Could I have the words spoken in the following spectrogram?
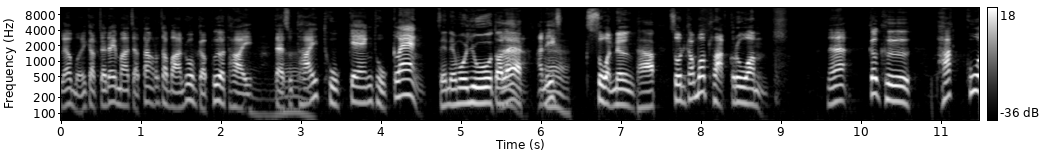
แล้วเหมือนกับจะได้มาจัดตั้งรัฐบาลร่วมกับเพื่อไทย แต่สุดท้ายถูกแกล้งถูกแกล้งเซ็นเอโมยูตอนแรกาอันนี้ส่วนหนึ่งครับส่วนคำว่าผลักรวมนะฮะก็คือพักขั้ว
